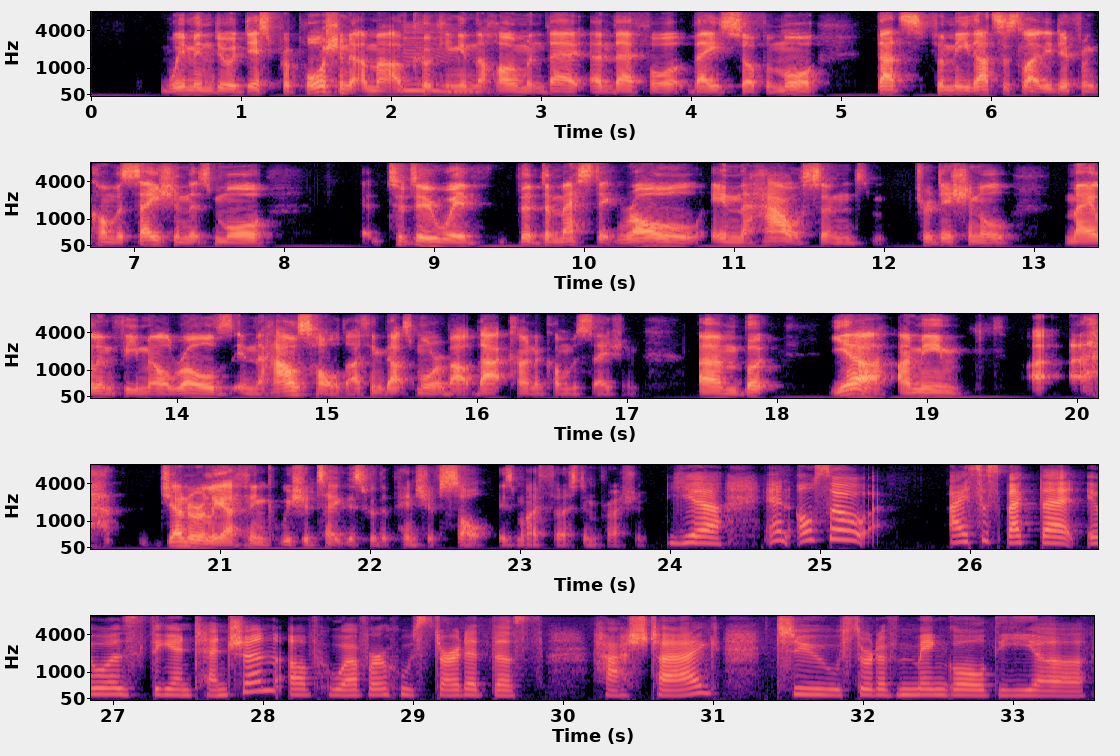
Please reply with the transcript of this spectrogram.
women do a disproportionate amount of mm. cooking in the home and there and therefore they suffer more, that's for me that's a slightly different conversation that's more to do with the domestic role in the house and traditional male and female roles in the household. I think that's more about that kind of conversation. Um, but yeah, I mean, I, generally, I think we should take this with a pinch of salt. Is my first impression. Yeah, and also. I suspect that it was the intention of whoever who started this hashtag to sort of mingle the, uh,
